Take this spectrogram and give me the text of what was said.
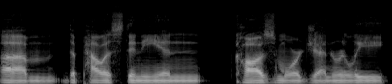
um, the Palestinian cause more generally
